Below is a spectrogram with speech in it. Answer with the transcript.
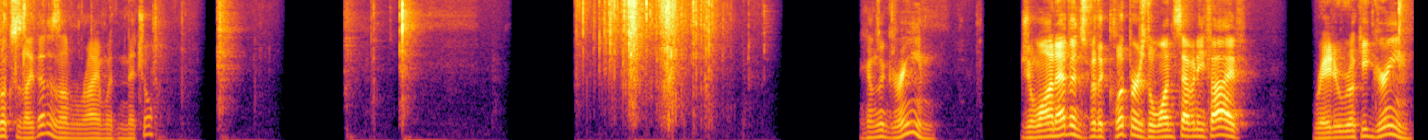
Brooks is like, that doesn't rhyme with Mitchell. Here comes a green. Jawun Evans for the Clippers to 175. Rated rookie green.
